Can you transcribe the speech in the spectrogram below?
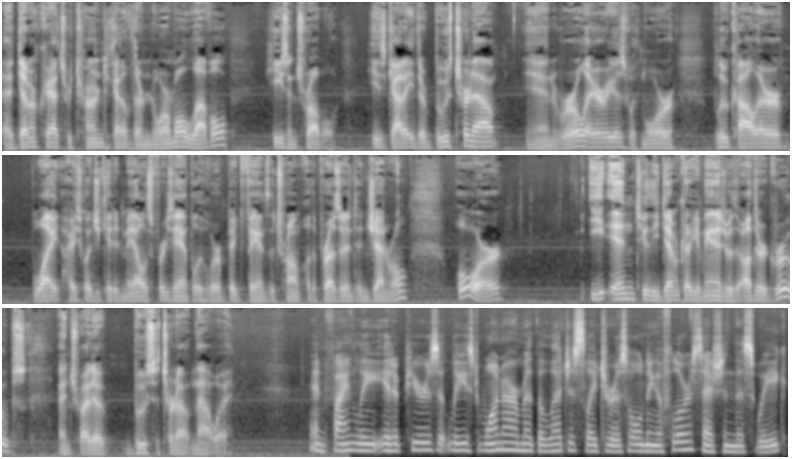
a Democrats return to kind of their normal level, he's in trouble. He's got to either boost turnout in rural areas with more blue collar, white, high school educated males, for example, who are big fans of Trump, of the president in general, or eat into the Democratic advantage with other groups and try to boost the turnout in that way. And finally, it appears at least one arm of the legislature is holding a floor session this week.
